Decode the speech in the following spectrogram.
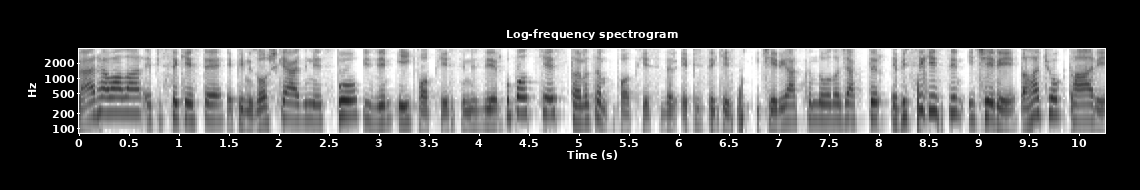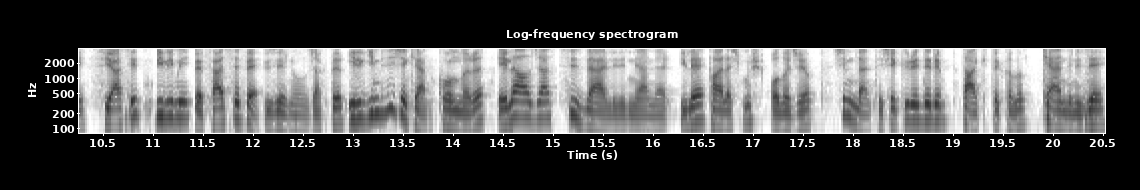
Merhabalar Epistekest'e hepiniz hoş geldiniz. Bu bizim ilk podcast'imizdir. Bu podcast tanıtım podcastidir. Epistekest'in içeriği hakkında olacaktır. Epistekest'in içeriği daha çok tarih, siyaset bilimi ve felsefe üzerine olacaktır. İlgimizi çeken konuları ele alacağız. Siz değerli dinleyenler ile paylaşmış olacağım. Şimdiden teşekkür ederim. Takipte kalın. Kendinize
